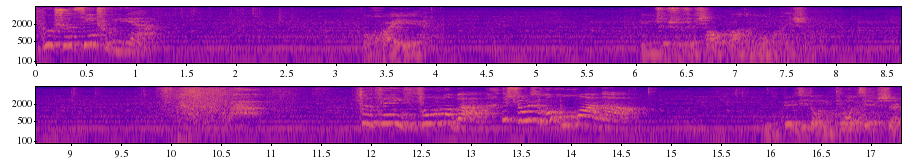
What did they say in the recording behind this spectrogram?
你给我说清楚一点。我怀疑云叔叔是杀我爸的幕后黑手。吧？你说什么胡话呢？你别激动，你听我解释。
